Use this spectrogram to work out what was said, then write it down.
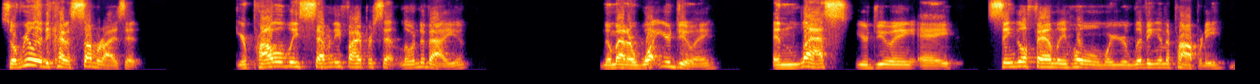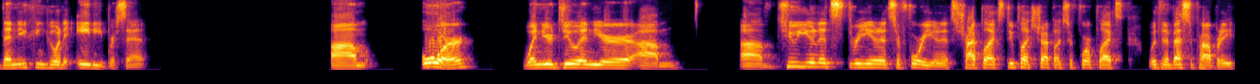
So, really, to kind of summarize it, you're probably 75% loan to value, no matter what you're doing, unless you're doing a single family home where you're living in the property, then you can go to 80%. Um, or when you're doing your um, um, two units, three units, or four units, triplex, duplex, triplex, or fourplex with an invested property,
